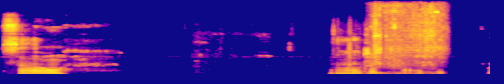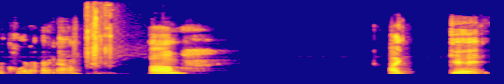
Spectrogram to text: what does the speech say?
So, I just I record it right now. Um, I did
